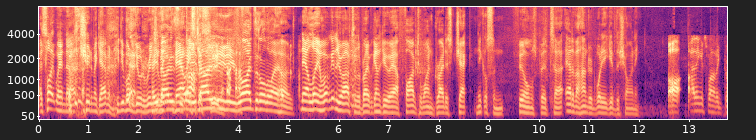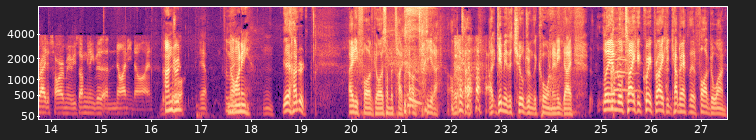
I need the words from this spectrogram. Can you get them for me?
It's like when uh, Shooter McGavin, he didn't want to do it He originally. knows. now it. he's he, just knows- humour. he rides it all the way home. Now, Liam, what we're going to do after the break, we're going to do our five to one greatest Jack Nicholson films. But uh, out of 100, what do you give The Shining? Oh, I think it's one of the greatest horror movies. I'm going to give it a 99. for 100. sure. Yep. for me. Ninety. Yeah, hundred. 85 guys, I'm going to take, I'll take you know, I'm going to take, uh, give me the children of the corn any day. Liam, we'll take a quick break and come back with that five to one.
